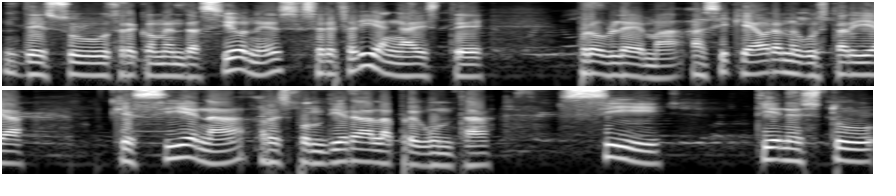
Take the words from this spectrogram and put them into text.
de sus recomendaciones se referían a este problema. Así que ahora me gustaría que Siena respondiera a la pregunta si ¿Tienes tú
